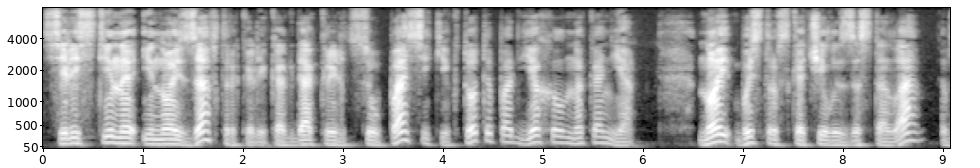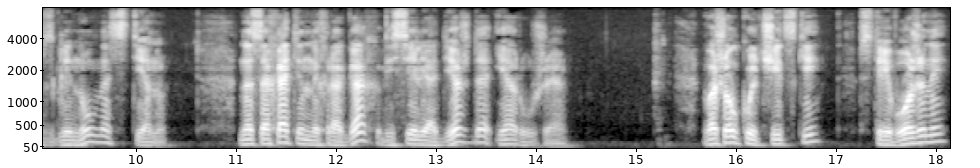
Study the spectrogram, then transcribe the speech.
Селестина и Ной завтракали, когда к крыльцу пасеки кто-то подъехал на коне. Ной быстро вскочил из-за стола, взглянул на стену. На сахатинных рогах висели одежда и оружие. Вошел Кульчицкий, встревоженный,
